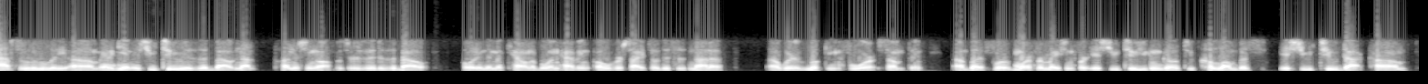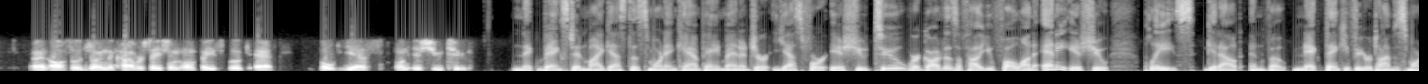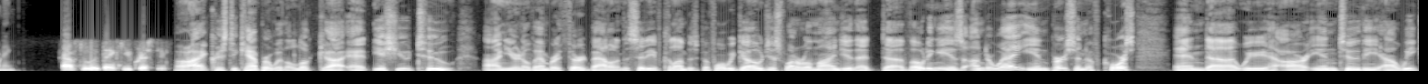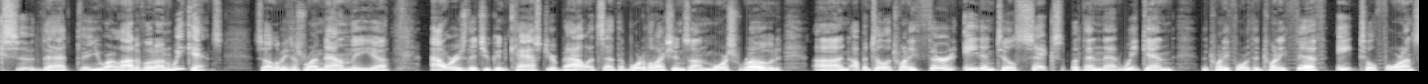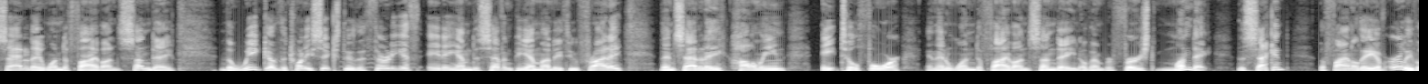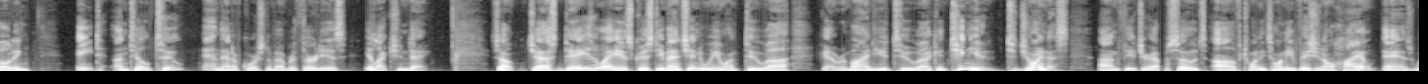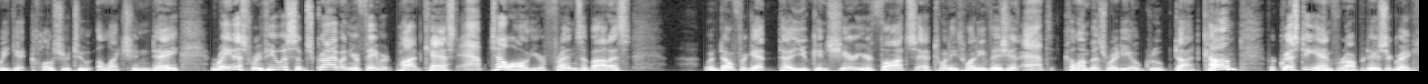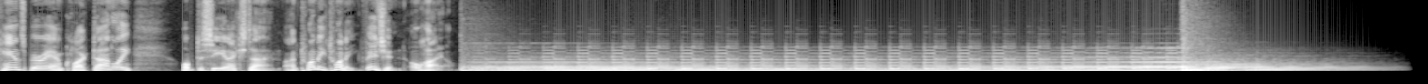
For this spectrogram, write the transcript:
Absolutely, um, and again, issue two is about not punishing officers. It is about holding them accountable and having oversight. So this is not a uh, we're looking for something. Uh, but for more information for issue two, you can go to columbusissue2.com and also join the conversation on Facebook at vote yes on issue two. Nick Bankston, my guest this morning, campaign manager, yes for issue two. Regardless of how you fall on any issue, please get out and vote. Nick, thank you for your time this morning. Absolutely. Thank you, Kristie. All right, Kristie Kemper with a look uh, at issue two on your November 3rd ballot in the city of Columbus. Before we go, just want to remind you that uh, voting is underway in person, of course, and uh, we are into the uh, weeks that you are allowed to vote on weekends. So let me just run down the uh, hours that you can cast your ballots at the Board of Elections on Morse Road uh, up until the 23rd, 8 until 6. But then that weekend, the 24th and 25th, 8 till 4 on Saturday, 1 to 5 on Sunday the week of the 26th through the 30th, 8 a.m. to 7 p.m. Monday through Friday. Then Saturday, Halloween, 8 till 4, and then 1 to 5 on Sunday, November 1st. Monday, the 2nd, the final day of early voting, 8 until 2. And then, of course, November 3rd is Election Day. So, just days away, as Kristie mentioned, we want to uh, remind you to uh, continue to join us on future episodes of 2020 Vision Ohio as we get closer to Election Day. Rate us, review us, subscribe on your favorite podcast app. Tell all your friends about us. Well, don't forget, uh, you can share your thoughts at 2020 Vision at columbusradiogroup.com. For Kristie and for our producer, Greg Hansberry, I'm Clark Donnelly. Hope to see you next time on 2020 Vision Ohio.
